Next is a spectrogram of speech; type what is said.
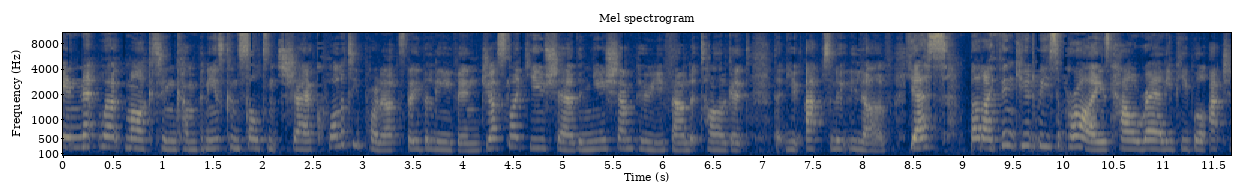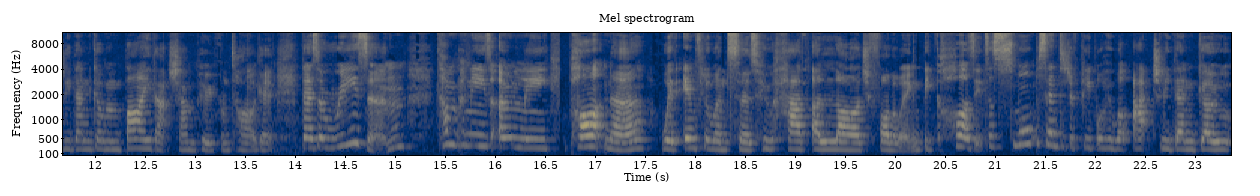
In network marketing companies, consultants share quality products they believe in, just like you share the new shampoo you found at Target that you absolutely love. Yes, but I think you'd be surprised how rarely people actually then go and buy that shampoo from Target. There's a reason companies only partner with influencers who have a large following because it's a small percentage of people who will actually then go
